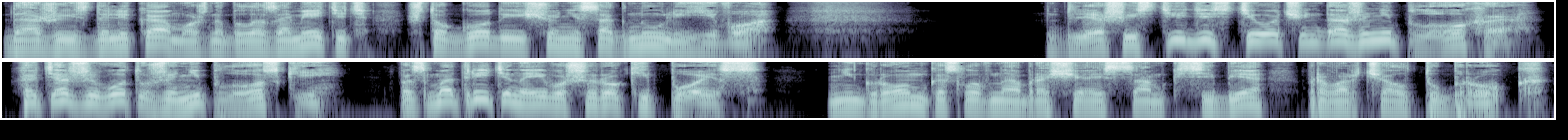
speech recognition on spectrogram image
Даже издалека можно было заметить, что годы еще не согнули его — «Для шестидесяти очень даже неплохо, хотя живот уже не плоский. Посмотрите на его широкий пояс». Негромко, словно обращаясь сам к себе, проворчал Тубрук.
